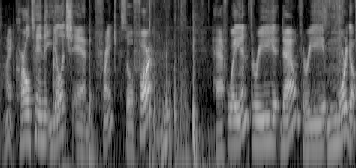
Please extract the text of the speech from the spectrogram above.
All right, Carlton, Yelich, and Frank so far. Halfway in, three down, three more to go.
